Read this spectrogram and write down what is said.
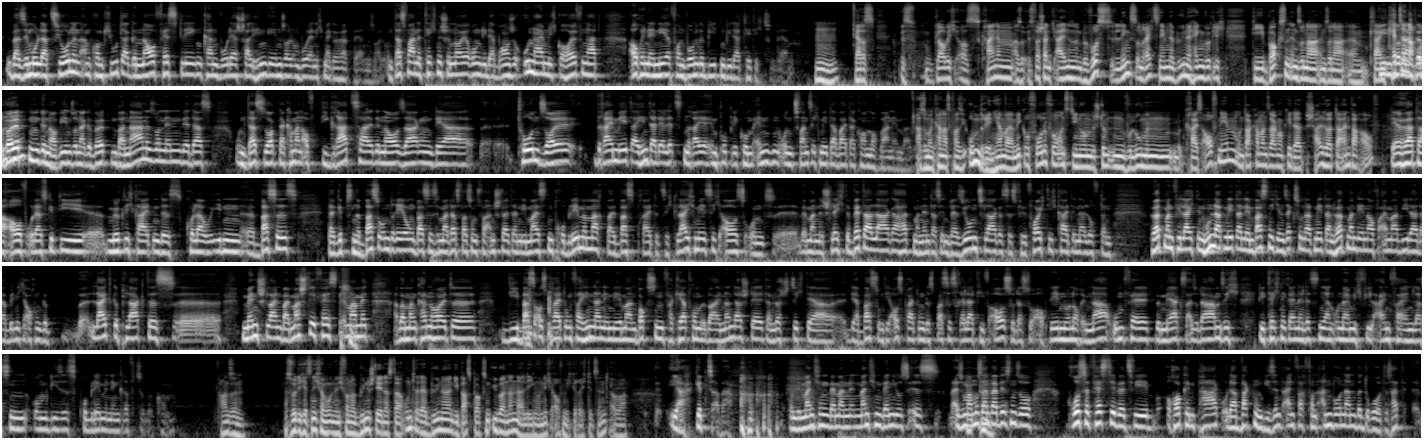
über Simulationen am Computer genau festlegen kann, wo der Schall hingehen soll und wo er nicht mehr gehört werden soll. Und das war eine technische Neuerung, die der Branche unheimlich geholfen hat, auch in der Nähe von Wohngebieten wieder tätig zu werden. Mhm. Ja, das ist, glaube ich, aus keinem, also ist wahrscheinlich allen bewusst, links und rechts neben der Bühne hängen wirklich die Boxen in so einer, in so einer ähm, kleinen Kette so nach gewölbten, unten. Genau, wie in so einer gewölbten Banane, so nennen wir das. Und das sorgt, da kann man auf die Gradzahl genau sagen, der äh, Ton soll drei Meter hinter der letzten Reihe im Publikum enden und 20 Meter weiter kaum noch wahrnehmbar sind. Also man kann das quasi umdrehen. Hier haben wir ja Mikrofone vor uns, die nur einen bestimmten Volumenkreis aufnehmen und da kann man sagen, okay, der Schall hört da einfach auf. Der hört da auf oder es gibt die äh, Möglichkeiten des kolloiden äh, Basses. Da gibt es eine Bassumdrehung. Bass ist immer das, was uns Veranstaltern die meisten Probleme macht, weil Bass breitet sich gleichmäßig aus. Und äh, wenn man eine schlechte Wetterlage hat, man nennt das Inversionslage, es ist viel Feuchtigkeit in der Luft, dann hört man vielleicht in 100 Metern den Bass nicht, in 600 Metern hört man den auf einmal wieder. Da bin ich auch ein ge leidgeplagtes äh, Menschlein bei Maschsee-Fest immer mit. Aber man kann heute die Bassausbreitung verhindern, indem man Boxen verkehrt rum übereinander stellt. Dann löscht sich der, der Bass und die Ausbreitung des Basses relativ aus, sodass du auch den nur noch im Nahumfeld bemerkst. Also da haben sich die Techniker in den letzten Jahren unheimlich viel einfallen lassen, um dieses Problem in den Griff zu bekommen. Wahnsinn. Das würde ich jetzt nicht vermuten, wenn ich vor einer Bühne stehe, dass da unter der Bühne die Bassboxen übereinander liegen und nicht auf mich gerichtet sind, aber. Ja, gibt's aber. und in manchen, wenn man in manchen Venues ist, also man muss einfach wissen, so große Festivals wie Rock im Park oder Wacken, die sind einfach von Anwohnern bedroht. Es hat äh,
